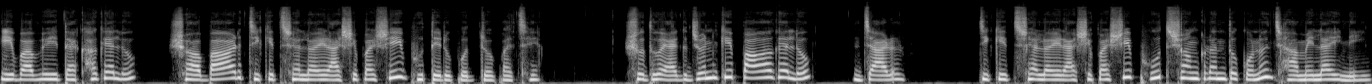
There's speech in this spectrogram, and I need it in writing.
এভাবে দেখা গেল, সবার চিকিৎসালয়ের আশেপাশেই ভূতের উপদ্রব আছে। শুধু একজনকে পাওয়া গেল, যার চিকিৎসালয়ের আশেপাশে ভূত সংক্রান্ত কোনো ঝামেলাই নেই।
